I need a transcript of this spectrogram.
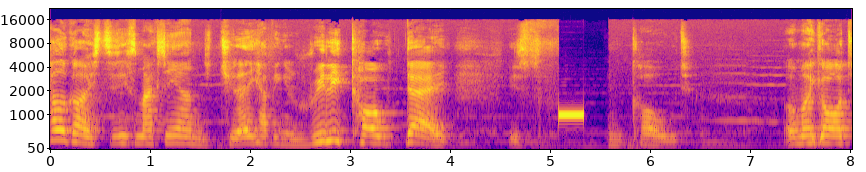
Hello guys, this is Maxi and today having a really cold day. It's cold. Oh my god,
